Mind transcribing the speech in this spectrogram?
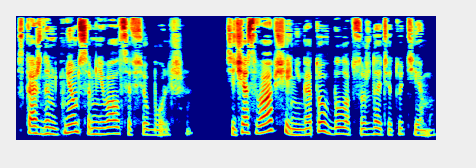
с каждым днем сомневался все больше. Сейчас вообще не готов был обсуждать эту тему.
